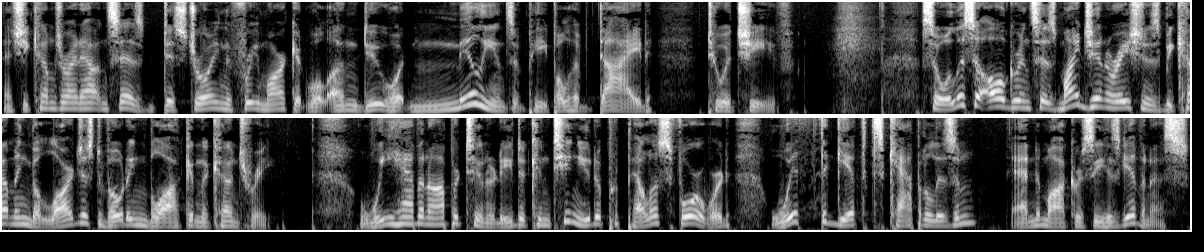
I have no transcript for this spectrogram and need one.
And she comes right out and says destroying the free market will undo what millions of people have died to achieve. So Alyssa Ahlgren says, My generation is becoming the largest voting bloc in the country. We have an opportunity to continue to propel us forward with the gifts capitalism and democracy has given us.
